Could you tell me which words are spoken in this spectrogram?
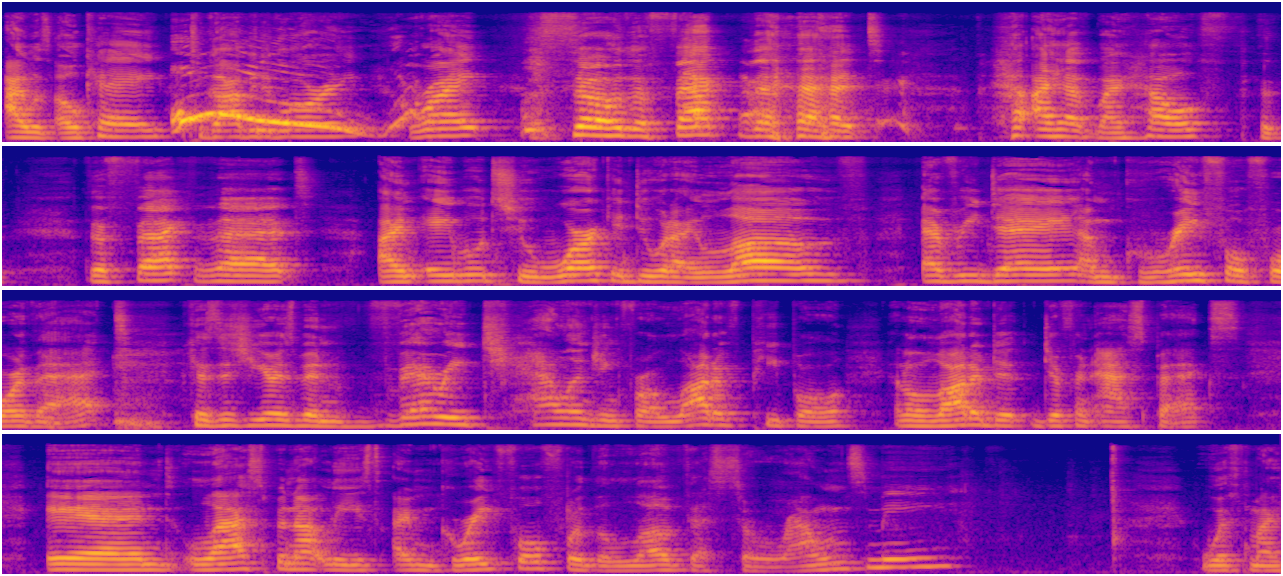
I was okay. To God be the glory, right? So the fact that I have my health, the fact that I'm able to work and do what I love every day, I'm grateful for that because this year has been very challenging for a lot of people in a lot of di- different aspects. And last but not least, I'm grateful for the love that surrounds me with my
